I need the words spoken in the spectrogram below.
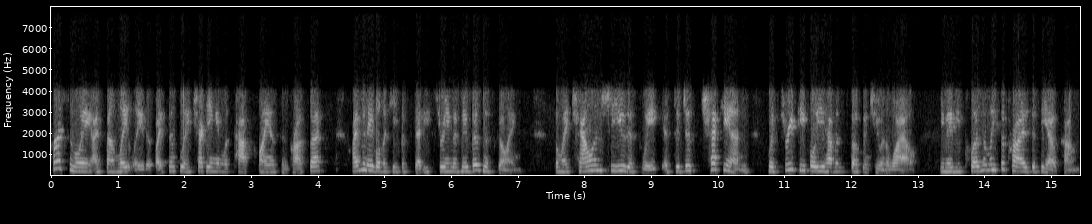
Personally, I found lately that by simply checking in with past clients and prospects, I've been able to keep a steady stream of new business going. So, my challenge to you this week is to just check in with three people you haven't spoken to in a while. You may be pleasantly surprised at the outcome.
